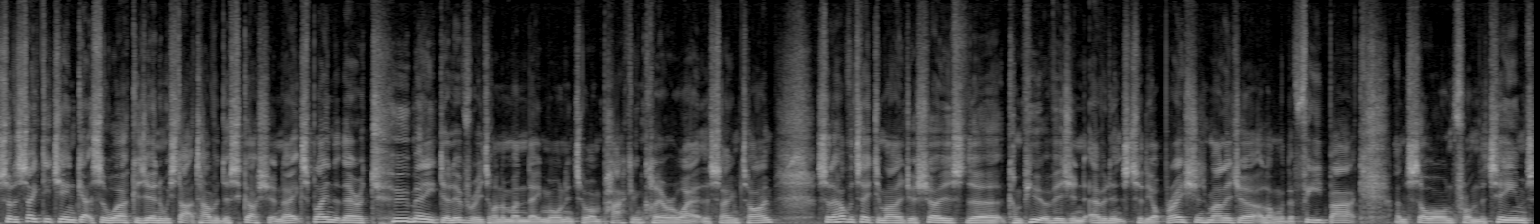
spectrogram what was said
So the safety team gets the workers in and we start to have a discussion. They explain that there are too many deliveries on a Monday morning to unpack and clear away at the same time. So the health and safety manager shows the computer vision evidence to the operations manager along with the feedback and so on from the teams.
